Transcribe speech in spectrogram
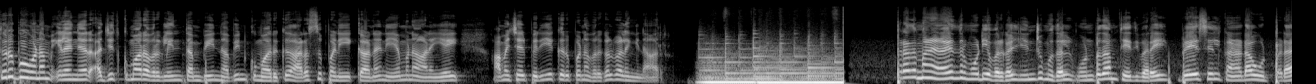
திருபுவனம் இளைஞர் அஜித்குமார் அவர்களின் தம்பி நவீன்குமாருக்கு அரசு பணிக்கான நியமன ஆணையை அமைச்சர் பெரிய கருப்பன் அவர்கள் வழங்கினார். பிரதமர் நரேந்திர மோடி அவர்கள் இன்று முதல் ஒன்பதாம் தேதி வரை பிரேசில் கனடா உட்பட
